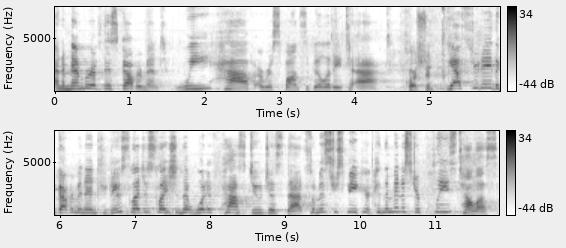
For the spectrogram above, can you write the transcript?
and a member of this government, we have a responsibility to act. Question. Yesterday, the government introduced legislation that would have passed do just that. So, Mr. Speaker, can the minister please tell us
